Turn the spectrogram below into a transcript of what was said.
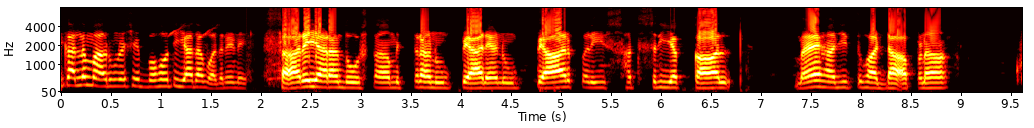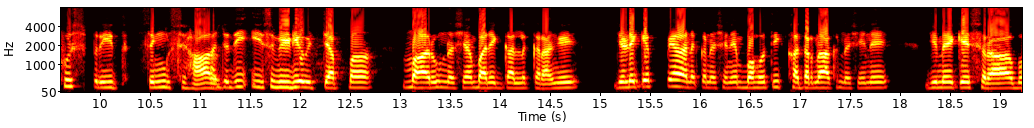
ਕੱਲ ਮਾਰੂ ਨਸ਼ੇ ਬਹੁਤ ਹੀ ਜ਼ਿਆਦਾ ਵੱਧ ਰਹੇ ਨੇ। ਸਾਰੇ ਯਾਰਾਂ, ਦੋਸਤਾਂ, ਮਿੱਤਰਾਂ ਨੂੰ, ਪਿਆਰਿਆਂ ਨੂੰ, ਪਿਆਰ ਭਰੀ ਸਤਿ ਸ੍ਰੀ ਅਕਾਲ। ਮੈਂ ਹਾਂ ਜੀ ਤੁਹਾਡਾ ਆਪਣਾ ਖੁਸ਼ਪ੍ਰੀਤ ਸਿੰਘ ਸਿਹਾਲ। ਅੱਜ ਦੀ ਇਸ ਵੀਡੀਓ ਵਿੱਚ ਆਪਾਂ ਮਾਰੂ ਨਸ਼ਿਆਂ ਬਾਰੇ ਗੱਲ ਕਰਾਂਗੇ, ਜਿਹੜੇ ਕਿ ਭਿਆਨਕ ਨਸ਼ੇ ਨੇ, ਬਹੁਤ ਹੀ ਖਤਰਨਾਕ ਨਸ਼ੇ ਨੇ, ਜਿਵੇਂ ਕਿ ਸ਼ਰਾਬ,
